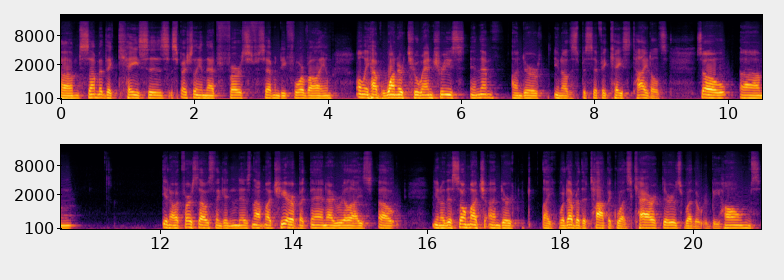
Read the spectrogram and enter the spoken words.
um, some of the cases, especially in that first 74 volume, only have one or two entries in them under you know the specific case titles. So um, you know, at first I was thinking there's not much here, but then I realized, oh, you know, there's so much under like whatever the topic was, characters, whether it would be Holmes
